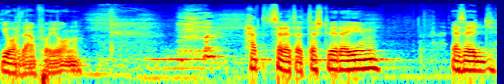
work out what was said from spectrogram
Jordán folyón. Hát, szeretett testvéreim, ez egy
